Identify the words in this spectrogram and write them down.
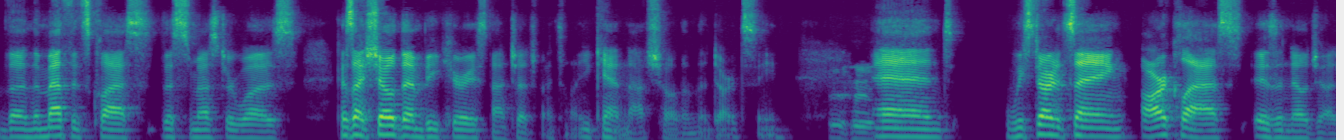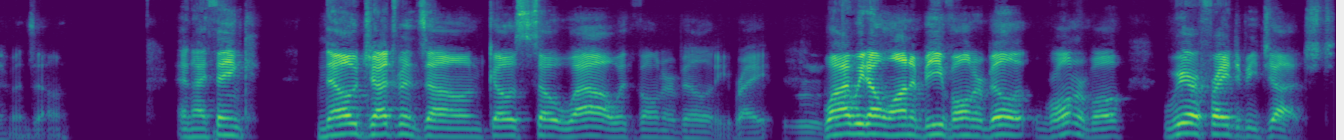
the, the methods class this semester was because I showed them be curious, not judgmental. You can't not show them the DART scene. Mm-hmm. And we started saying our class is a no judgment zone. And I think no judgment zone goes so well with vulnerability, right? Mm-hmm. Why we don't want to be vulnerable vulnerable, we're afraid to be judged.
